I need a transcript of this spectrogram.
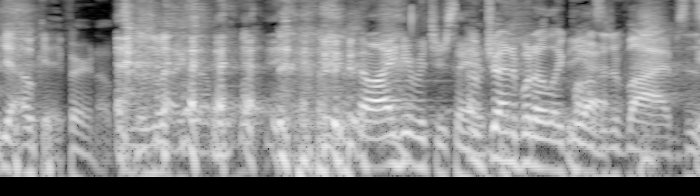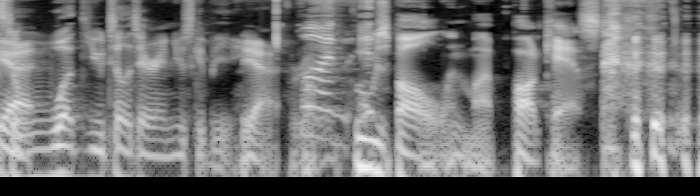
yeah okay fair enough that was a bad example no, I hear what you're saying. i'm trying to put out like Yeah. positive vibes as Yeah. to what utilitarian use could be Yeah. well, and Foosball in my podcast.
